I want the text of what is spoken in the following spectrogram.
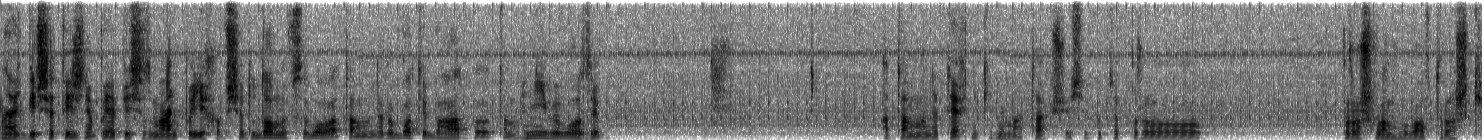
Навіть більше тижня, бо я після змагань поїхав ще додому в село, а там у мене роботи багато, там гній вивозив. А там в мене техніки нема, так щось я тут про прошлангував трошки.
